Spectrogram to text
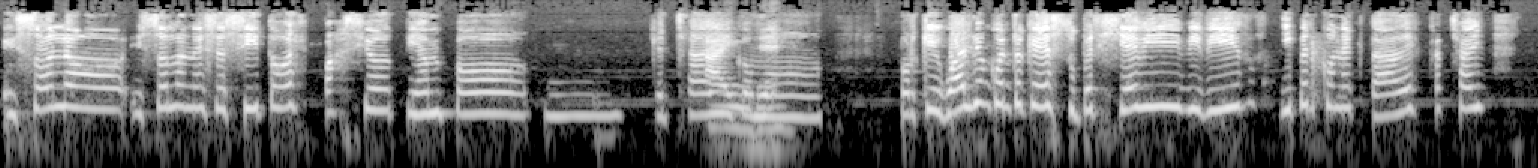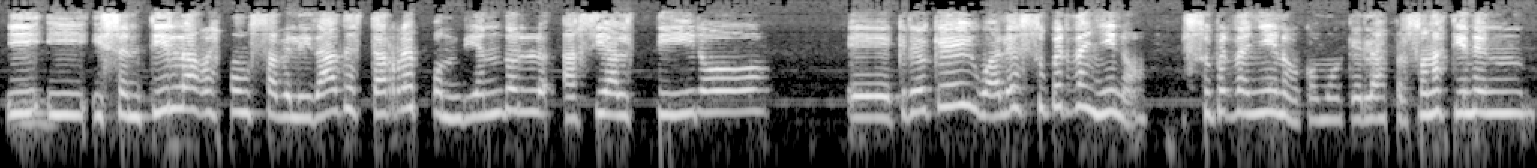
Y solo, y solo necesito espacio, tiempo, mm, ¿cachai? Aire. Como, porque igual yo encuentro que es súper heavy vivir hiperconectadas, ¿cachai? Y, y, y sentir la responsabilidad de estar respondiendo el- así al tiro, eh, creo que igual es súper dañino, súper dañino, como que las personas tienen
